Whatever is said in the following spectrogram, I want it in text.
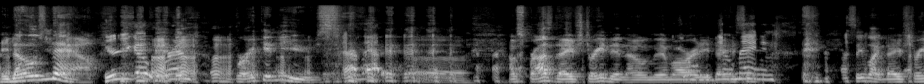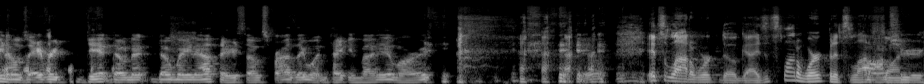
he knows now. Here you go, friend. Breaking news. Uh, I'm surprised Dave Street didn't own them already. Dave, Domain. It seems like Dave Street owns every dent don- domain out there, so I'm surprised they wasn't taken by him already. it's a lot of work, though, guys. It's a lot of work, but it's a lot Oh, of fun. sure.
